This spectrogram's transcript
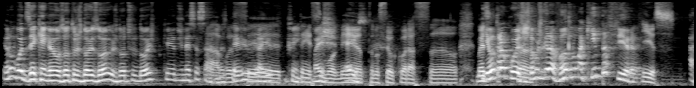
Eu não vou dizer quem ganhou os outros dois, os outros dois, porque é desnecessário. Ah, mas você teve aí, enfim, tem esse é momento no seu coração. Mas, E outra coisa, Ah. estamos gravando numa quinta-feira. Isso. A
